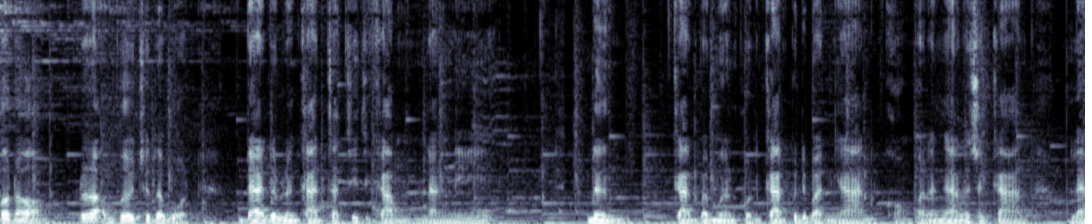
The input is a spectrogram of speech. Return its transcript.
กรระดับอำเภอชนบท ได้ดำเนินการจัดกิจกรรมดังนี้ 1. การประเมินผลการปฏิบัติงานของพนักงานราชการ และ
